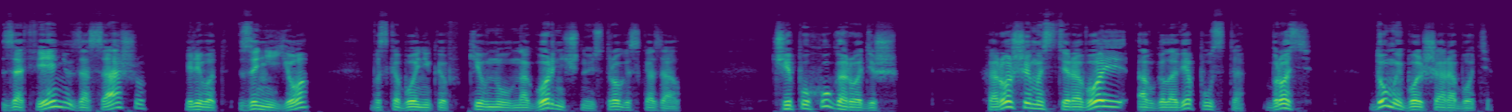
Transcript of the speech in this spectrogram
за Феню, за Сашу или вот за нее? Воскобойников кивнул на горничную и строго сказал. Чепуху городишь. Хороший мастеровой, а в голове пусто. Брось. Думай больше о работе.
